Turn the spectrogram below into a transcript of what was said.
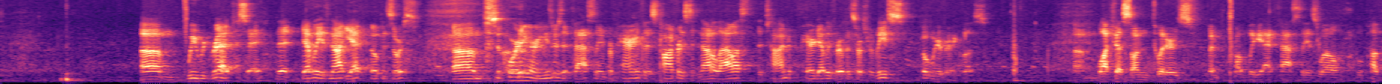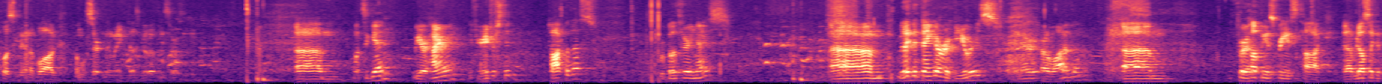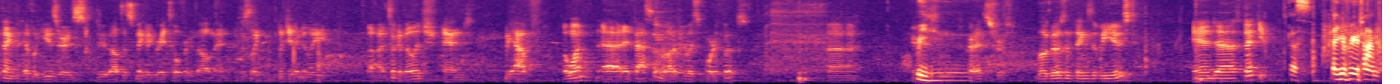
Um, we regret to say that Devly is not yet open source. Um, supporting our users at Fastly and preparing for this conference did not allow us the time to prepare Devly for open source release, but we are very close. Um, watch us on Twitter's and probably at Fastly as well. We'll post something on the blog almost certainly when it does go open source. Um, once again, we are hiring. If you're interested, talk with us. We're both very nice. Um, we'd like to thank our reviewers, and there are a lot of them, um, for helping us bring this talk. Uh, we'd also like to thank the Devly users who helped us make it a great tool for development. It was like legitimately uh, it took a village, and we have a one uh, at Fastly, a lot of really supportive folks. Uh, We- credits for logos and things that we used. And uh, thank you. Yes, thank you for your time.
